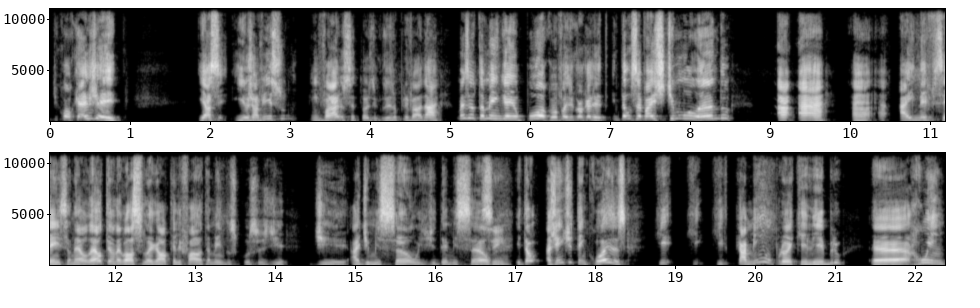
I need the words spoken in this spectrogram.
de qualquer jeito. E, assim, e eu já vi isso em vários setores, inclusive no privado. Ah, mas eu também ganho pouco, vou fazer de qualquer jeito. Então você vai estimulando a, a, a, a ineficiência, né? O Léo tem um negócio legal que ele fala também dos cursos de, de admissão e de demissão. Sim. Então, a gente tem coisas que, que, que caminham para o equilíbrio é, ruim.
